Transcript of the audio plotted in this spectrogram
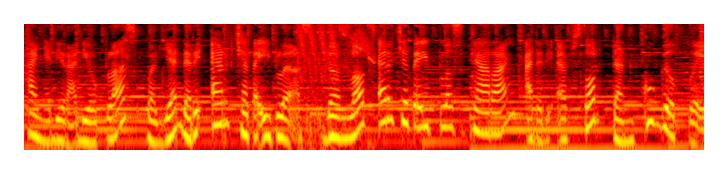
hanya di Radio Plus bagian dari RCTI Plus. Download RCTI Plus sekarang ada di App Store dan Google Play.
